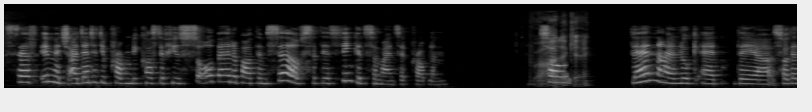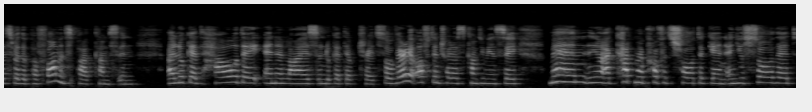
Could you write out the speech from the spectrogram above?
self image identity problem because they feel so bad about themselves that they think it's a mindset problem. Right, so okay. Then I look at their, so that's where the performance part comes in. I look at how they analyze and look at their trades. So very often traders come to me and say, "Man, you know, I cut my profits short again." And you saw that.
